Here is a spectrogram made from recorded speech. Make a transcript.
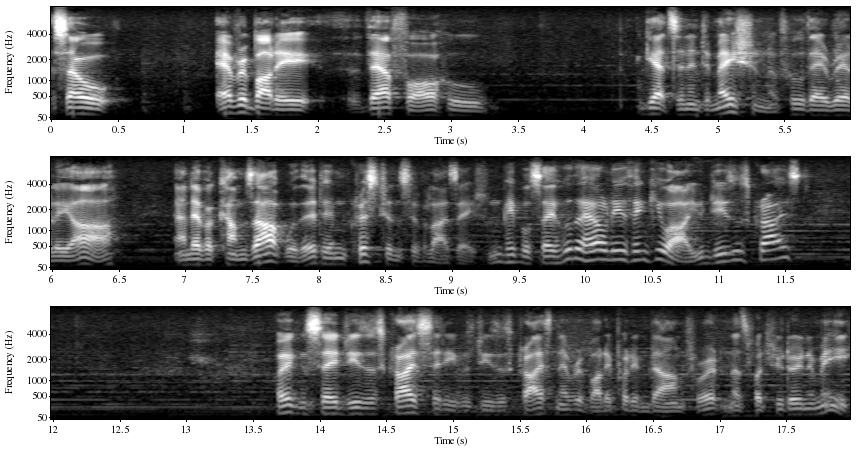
So, everybody, therefore, who gets an intimation of who they really are and ever comes out with it in Christian civilization, people say, Who the hell do you think you are? You Jesus Christ? Well, you can say Jesus Christ said he was Jesus Christ, and everybody put him down for it, and that's what you're doing to me.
